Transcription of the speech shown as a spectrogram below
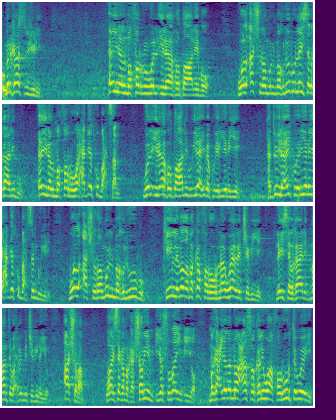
Markaasuu yidhi ayna almafaru walilaahu aalibu wlashramu lmaqluubu laysa alghaalibu? Ayna almafaru war xaggeed ku baxsan. Walilaahu aalibu ilaahay baa ku eryanaye hadduu ilaahay ku eryanaye xaggeed ku baxsan buu yidhi. Walashramu lmaqluubu kii labadaba ka faruurnaa waa la jebiyey laysa alghaalib maanta waxba ma jebinayo ashram waa isaga markaa shariim iyo shuraym iyo magacyada noocaasoo kale waa faruurta weeyi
